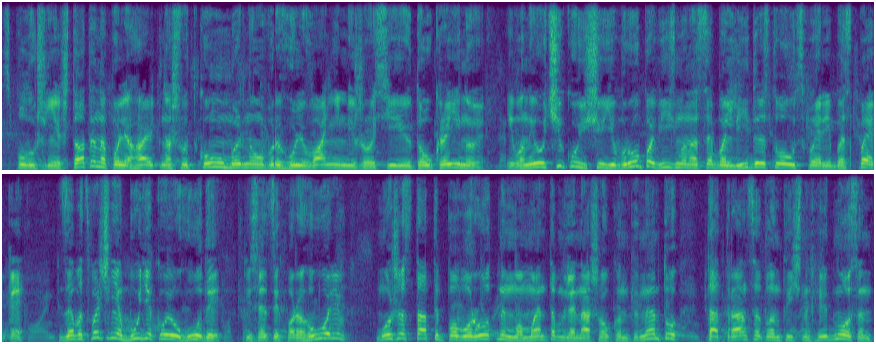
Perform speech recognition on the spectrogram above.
Сполучені Штати наполягають на швидкому мирному врегулюванні між Росією та Україною, і вони очікують, що Європа візьме на себе лідерство у сфері безпеки. Забезпечення будь-якої угоди після цих переговорів може стати поворотним моментом для нашого континенту та трансатлантичних відносин.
